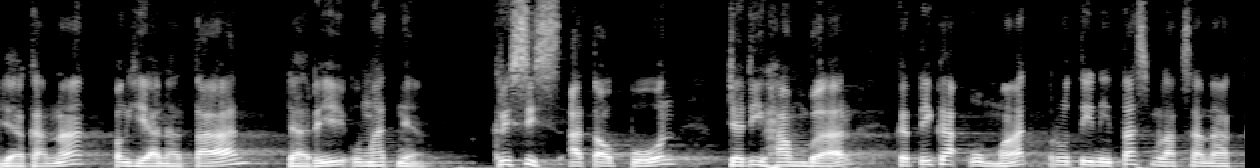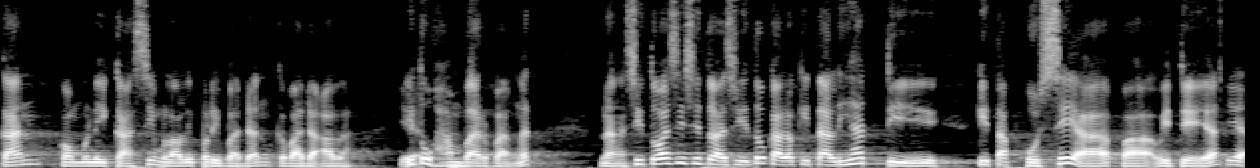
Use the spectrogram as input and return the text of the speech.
Ya karena pengkhianatan dari umatnya. Krisis ataupun jadi hambar ketika umat rutinitas melaksanakan komunikasi melalui peribadahan kepada Allah. Yeah. Itu hambar banget Nah, situasi-situasi itu kalau kita lihat di kitab Hosea, Pak Wide ya, ya.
